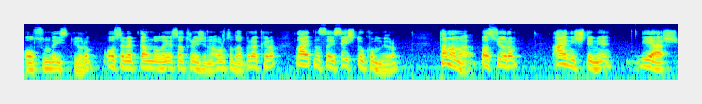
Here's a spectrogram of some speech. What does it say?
olsun da istiyorum. O sebepten dolayı saturation'ı ortada bırakıyorum. Lightness'a ise hiç dokunmuyorum. Tamam'a basıyorum. Aynı işlemi diğer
